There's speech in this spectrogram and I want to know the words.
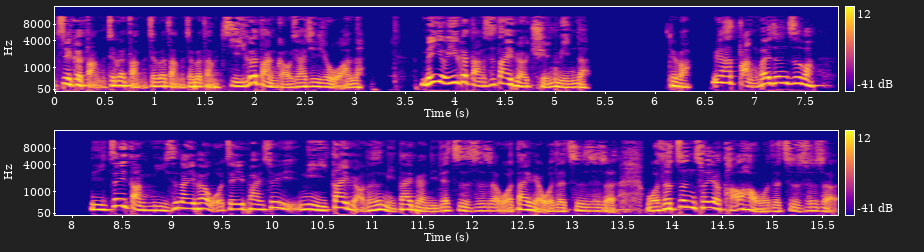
这个党、这个党、这个党、这个党，几个党搞下去就完了，没有一个党是代表全民的，对吧？因为他党派政治嘛。你这一党你是那一派，我这一派，所以你代表的是你代表你的支持者，我代表我的支持者，我的政策要讨好我的支持者，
